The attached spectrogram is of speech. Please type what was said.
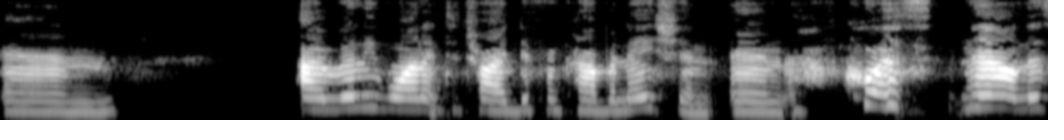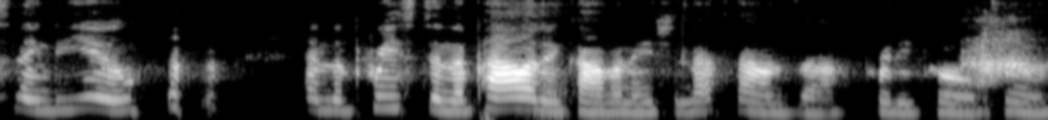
and I really wanted to try a different combination, and of course, now listening to you and the priest and the paladin combination, that sounds uh, pretty cool too.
